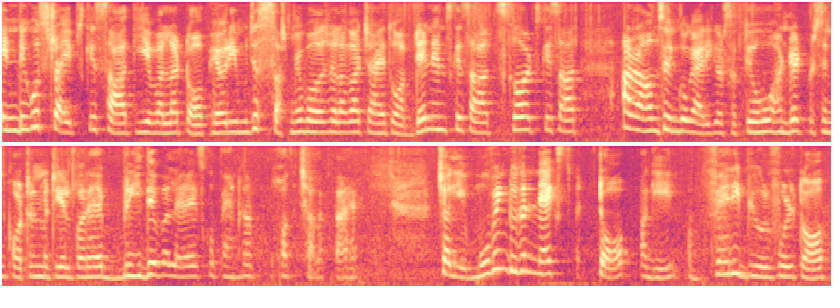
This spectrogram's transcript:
इंडिगो स्ट्राइप्स के साथ ये वाला टॉप है। और ये मुझे सच में बहुत अच्छा लगा। चाहे तो आप डेनिम्स के साथ स्कर्ट्स के साथ आराम से इनको कैरी कर सकते हो। हंड्रेड परसेंट कॉटन मटेरियल पर है ब्रीदेबल है, इसको पहनकर बहुत अच्छा लगता है। चलिए moving to the next top again very beautiful top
